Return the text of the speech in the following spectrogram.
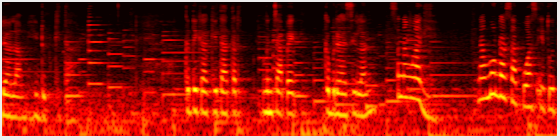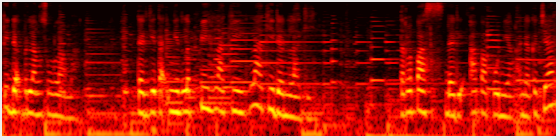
dalam hidup kita. Ketika kita mencapai keberhasilan, senang lagi. Namun rasa puas itu tidak berlangsung lama. Dan kita ingin lebih lagi, lagi dan lagi. Terlepas dari apa pun yang Anda kejar,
